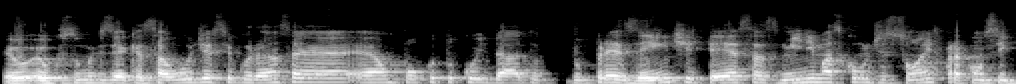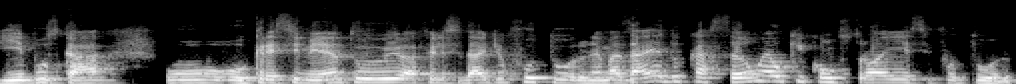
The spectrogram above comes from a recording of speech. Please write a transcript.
eu, eu costumo dizer que a saúde e a segurança é, é um pouco do cuidado do presente e ter essas mínimas condições para conseguir buscar o, o crescimento, a felicidade e o futuro, né? Mas a educação é o que constrói esse futuro.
